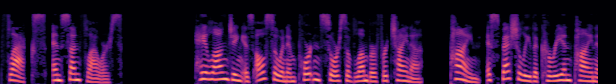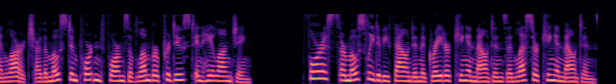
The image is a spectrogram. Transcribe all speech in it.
flax, and sunflowers. Heilongjiang is also an important source of lumber for China. Pine, especially the Korean pine and larch are the most important forms of lumber produced in Heilongjiang. Forests are mostly to be found in the Greater Khingan Mountains and Lesser Khingan Mountains,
